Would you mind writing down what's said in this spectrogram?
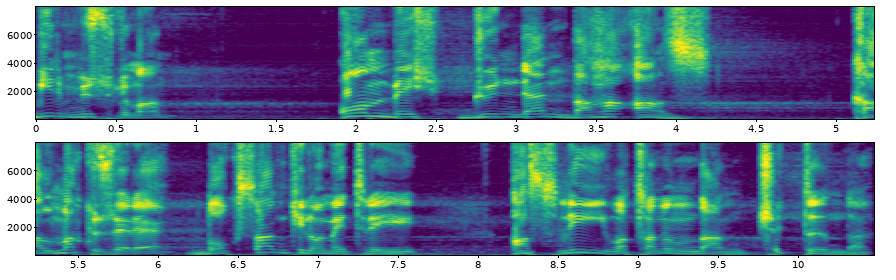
Bir Müslüman 15 günden daha az kalmak üzere 90 kilometreyi asli vatanından çıktığında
